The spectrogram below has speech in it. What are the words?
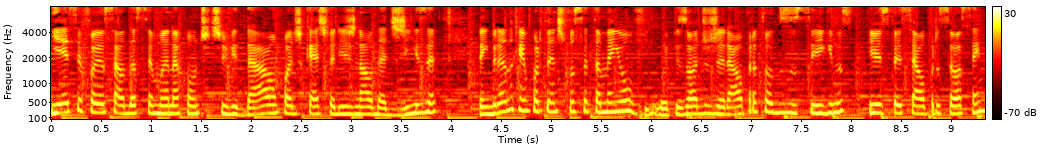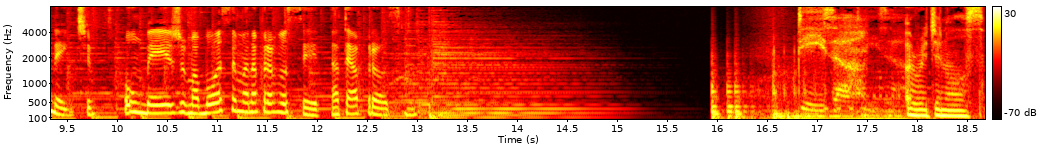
E esse foi o Céu da Semana com Titividade, um podcast original da Deezer. Lembrando que é importante você também ouvir o episódio geral para todos os signos e o especial para o seu ascendente. Um beijo, uma boa semana para você. Até a próxima. Deezer. Deezer. Originals.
